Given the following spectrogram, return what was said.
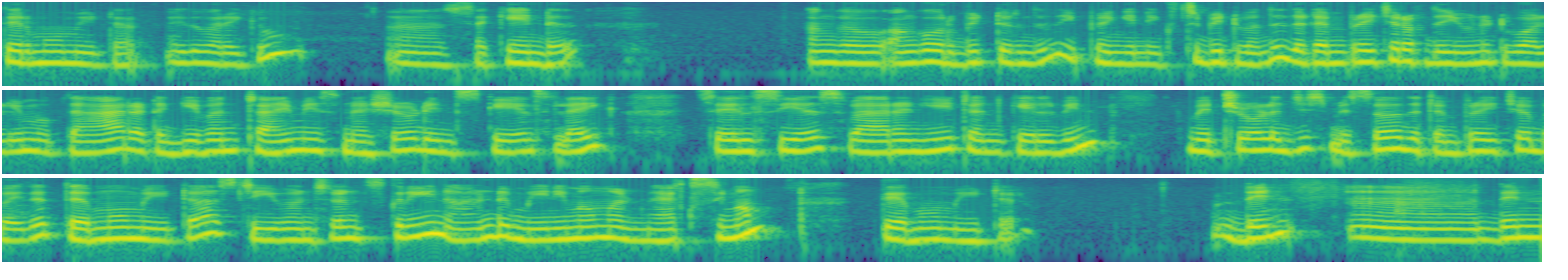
தெர்மோமீட்டர் இது வரைக்கும் செகண்டு அங்கே அங்கே ஒரு பிட் இருந்தது. இப்போ இங்கே நெக்ஸ்ட் பிட் வந்து the temperature of the unit volume of the air at a given time is measured in scales like Celsius Fahrenheit and Kelvin meteorologists measure the temperature by the thermometer, Stevenson screen and minimum and maximum thermometer. Then then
